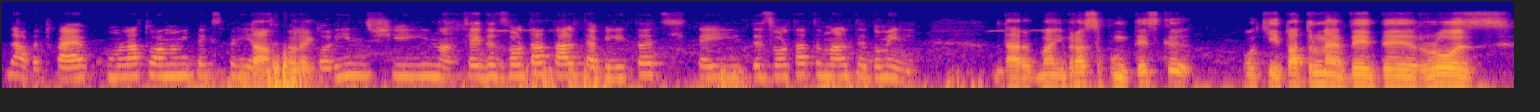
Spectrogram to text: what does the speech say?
Da, pentru că ai acumulat o anumită experiență Da, corect. călătorind și na, ți-ai dezvoltat alte abilități, te-ai dezvoltat în alte domenii. Dar mai vreau să punctez că, ok, toată lumea vede roz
